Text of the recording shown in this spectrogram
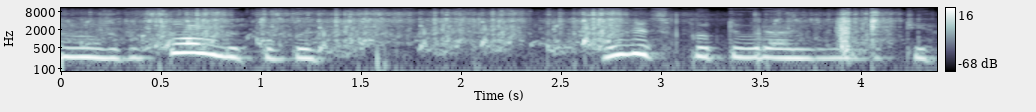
Я можу би. Вивід проти реальної житті.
